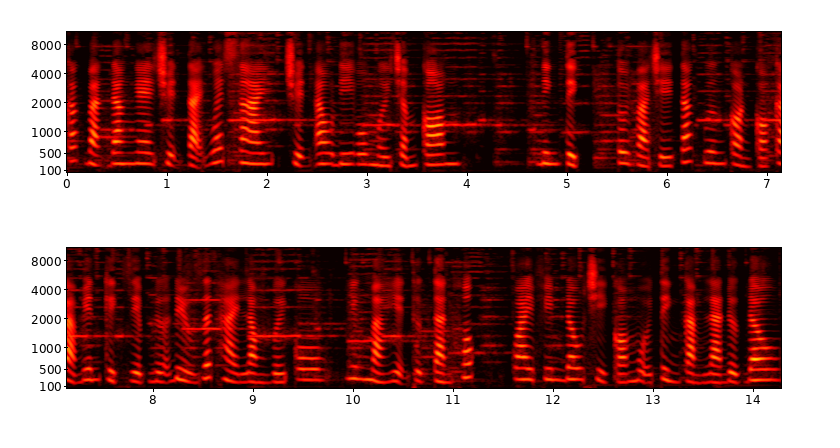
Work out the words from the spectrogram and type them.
Các bạn đang nghe chuyện tại website chuyenaudio.com Ninh tịch, tôi và chế tác vương còn có cả biên kịch Diệp nữa đều rất hài lòng với cô, nhưng mà hiện thực tàn khốc, quay phim đâu chỉ có mỗi tình cảm là được đâu,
